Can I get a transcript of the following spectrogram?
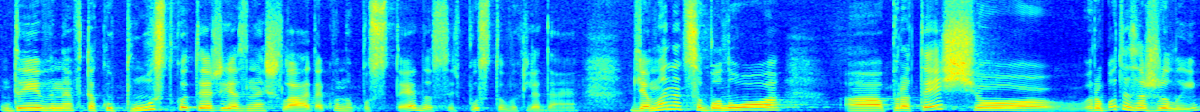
дивне, в таку пустку теж я знайшла. Так воно пусте, досить пусто виглядає. Для мене це було про те, що роботи зажили.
